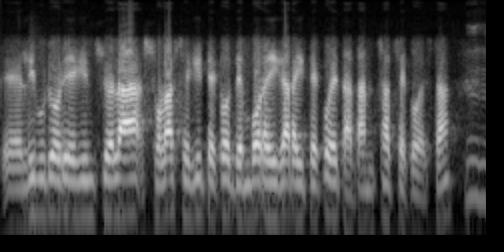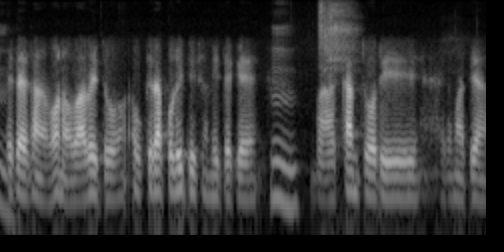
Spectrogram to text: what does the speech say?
e, liburu hori egin zuela solas egiteko, denbora igaraiteko eta dantzatzeko, ezta? Mm Eta esan, bueno, ba, betu, aukera politi izan diteke, mm. ba, kantu hori eramatea.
